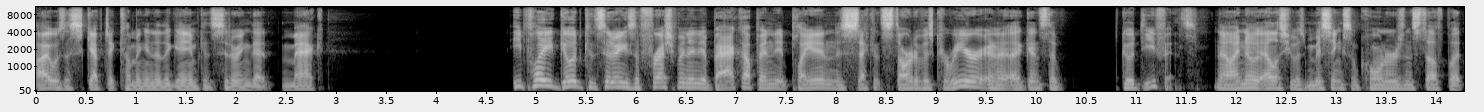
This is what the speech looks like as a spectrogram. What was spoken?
I was a skeptic coming into the game, considering that Mack. He played good considering he's a freshman and a backup and playing in his second start of his career and uh, against a good defense. Now I know LSU was missing some corners and stuff, but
